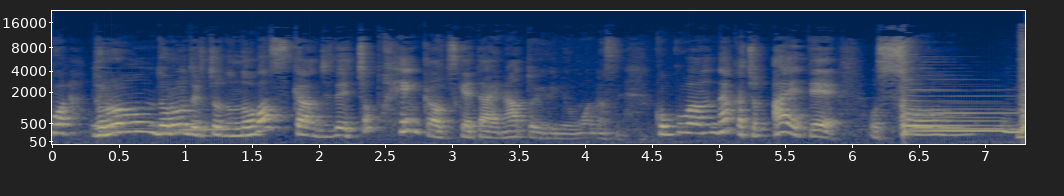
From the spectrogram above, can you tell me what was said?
ここはドローンドローンとちょっと伸ばす感じでちょっと変化をつけたいなというふうに思いますね。ここはなんかちょっとあえて、それな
